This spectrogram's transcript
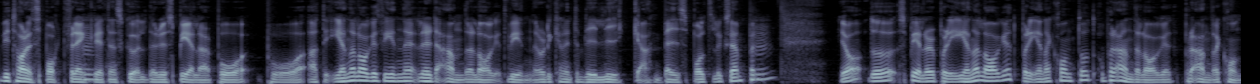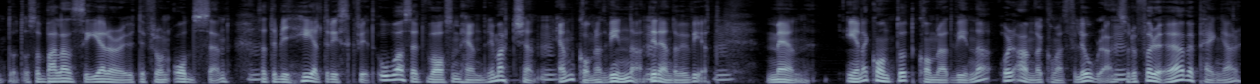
vi tar en sport för Mm. enkelhetens skull, där du spelar på, på att det ena laget vinner eller det andra laget vinner och det kan inte bli lika. Baseball till exempel. Mm. Ja, då spelar du på det ena laget, på det ena kontot och på det andra laget, på det andra kontot och så balanserar du utifrån oddsen Mm. så att det blir helt riskfritt oavsett vad som händer i matchen. Mm. En kommer att vinna, det är det enda vi vet. Men ena kontot kommer att vinna och det andra kommer att förlora. Mm. Så då för du över pengar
